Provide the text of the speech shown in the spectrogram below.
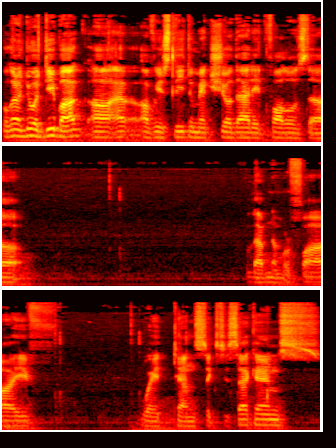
we're going to do a debug uh, obviously to make sure that it follows the lab number five. Wait 10 60 seconds.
